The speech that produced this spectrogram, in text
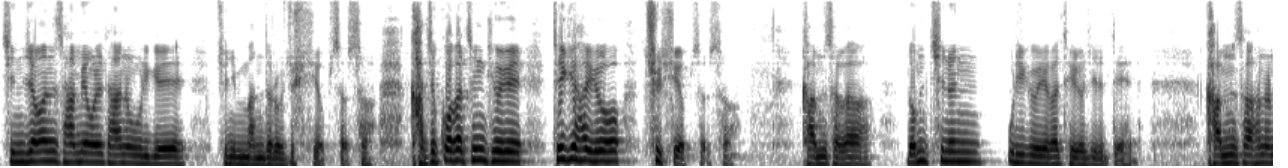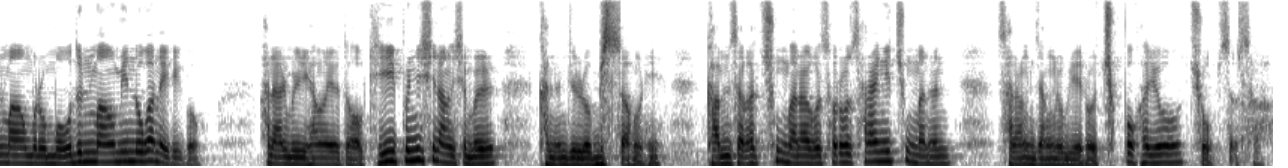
진정한 사명을 다하는 우리 교회 주님 만들어 주시옵소서. 가족과 같은 교회 되게 하여 주시옵소서. 감사가 넘치는 우리 교회가 되어질 때 감사하는 마음으로 모든 마음이 녹아내리고 하나님을 향하여 더 깊은 신앙심을 갖는 줄로 믿사오니 감사가 충만하고 서로 사랑이 충만한 사랑 장로 교회로 축복하여 주옵소서.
